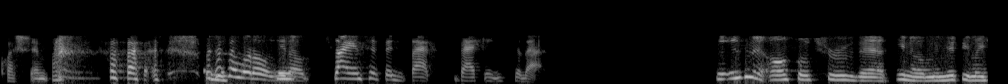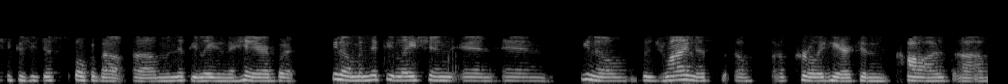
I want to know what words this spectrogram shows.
question, but just a little, you know, scientific back backing to that. Now, isn't it also true that you know manipulation? Because you just spoke about uh, manipulating the hair, but you know manipulation and and you know the dryness of, of curly hair can cause uh,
